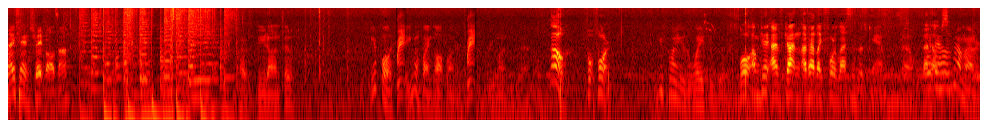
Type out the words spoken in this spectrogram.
It's nice hitting straight balls, huh? Oh, speed on too. You're full of shit. You've been playing golf longer than three months. you oh, No. Four. four. Your swing is way too good. Well, I'm getting. I've gotten. I've had like four lessons with Cam, so that what the hell helps. does that matter?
